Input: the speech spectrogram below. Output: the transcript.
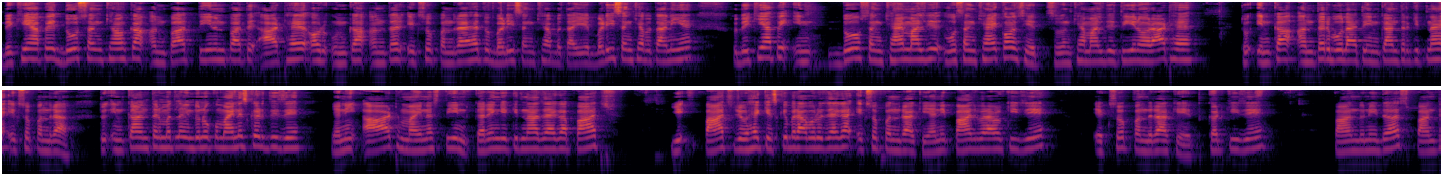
देखिए, यहाँ पे दो संख्याओं का अनुपात तीन अनुपात आठ है और उनका अंतर एक सौ पंद्रह है तो बड़ी संख्या बताइए। बड़ी संख्या बतानी है तो देखिए, यहाँ पे इन दो संख्याएँ मान लीजिए, वो संख्याएँ कौन सी है? संख्या मान लीजिए तीन और आठ है तो इनका अंतर बोला है तो इनका अंतर कितना है? एक सौ पंद्रह। तो इनका अंतर मतलब इन दोनों को माइनस कर दीजिए, यानी आठ माइनस तीन, करेंगे कितना आ जाएगा? पाँच। ये पाँच जो है, किसके बराबर हो जाएगा? एक सौ पंद्रह के, यानी पाँच बराबर कीजिए एक सौ पंद्रह के कट कीजिए। पाँच दुनी दस, पाँच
